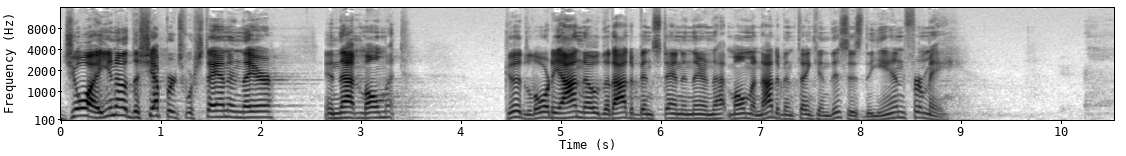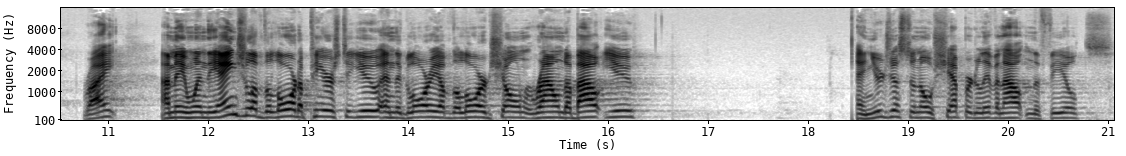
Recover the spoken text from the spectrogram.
joy. You know, the shepherds were standing there in that moment. Good Lordy, I know that I'd have been standing there in that moment and I'd have been thinking, this is the end for me. Right? I mean, when the angel of the Lord appears to you and the glory of the Lord shone round about you, and you're just an old shepherd living out in the fields,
